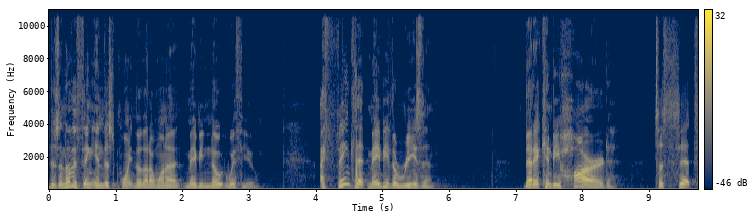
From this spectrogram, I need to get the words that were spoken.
There's another thing in this point, though, that I want to maybe note with you. I think that maybe the reason that it can be hard to sit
